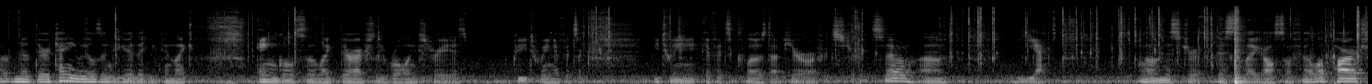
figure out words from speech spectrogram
of note, there are tiny wheels under here that you can like angle so like they're actually rolling straight as between if it's a between if it's closed up here or if it's straight. So um, yeah. Well, this this leg also fell apart.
